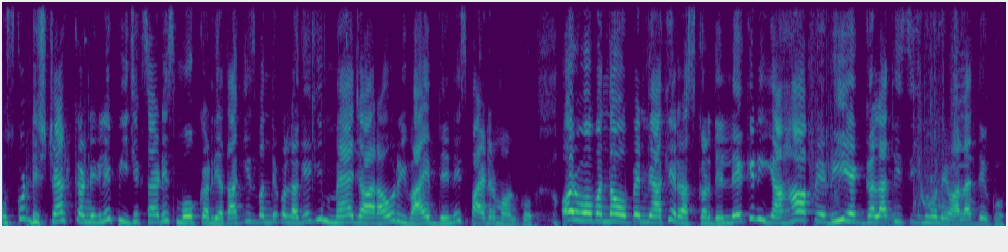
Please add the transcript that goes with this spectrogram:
उसको डिस्ट्रैक्ट करने के लिए पीछे साइड स्मोक कर दिया ताकि इस बंदे को लगे कि मैं जा रहा हूँ रिवाइव देने स्पाइडर मॉन को। और वो बंदा ओपन में आके रस कर दे। लेकिन यहाँ पे भी एक गलत ही सीन होने वाला देखो।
